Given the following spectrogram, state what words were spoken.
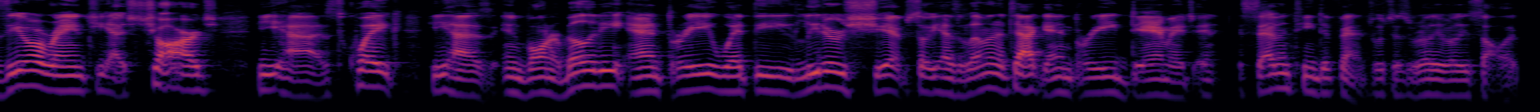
zero range, he has charge, he has quake, he has invulnerability, and three with the leadership. So he has 11 attack and three damage and 17 defense, which is really, really solid.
